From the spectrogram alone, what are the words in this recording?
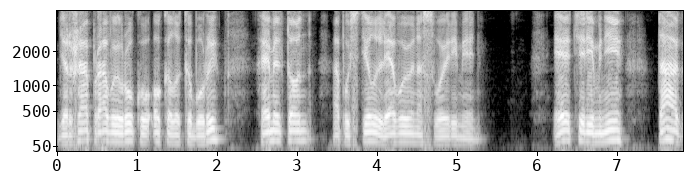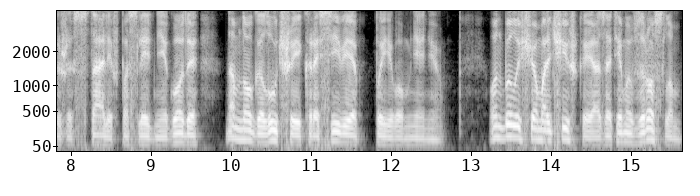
Держа правую руку около кобуры, Хэмилтон опустил левую на свой ремень. Эти ремни также стали в последние годы намного лучше и красивее, по его мнению. Он был еще мальчишкой, а затем и взрослым,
